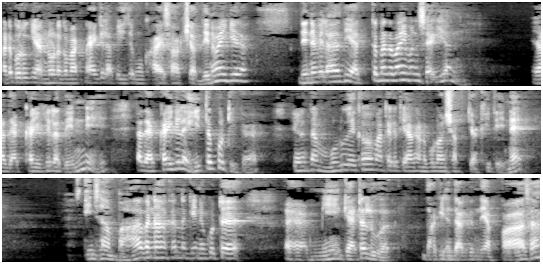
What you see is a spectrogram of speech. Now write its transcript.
මට බොරු කියන්න ඕන කමක් නැහැ කියලා අපි හිතමු කාය සාක්ෂියක් දෙනවයි කියලා. දෙන වෙලාවේදී ඇත්තම තමයි මනුස්සයා කියන්නේ. එයා දැක්කයි කියලා දෙන්නේ. එයා දැක්කයි කියලා හිතපු ටික එනතම් මුළු එකම මතක තියාගන්න පුළුවන් ශක්තියක් හිතේ නැහැ. ඒ නිසා භාවනා කරන කෙනෙකුට මේ ගැටලුව දකින්න දකින්න දෙයක් පාසා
